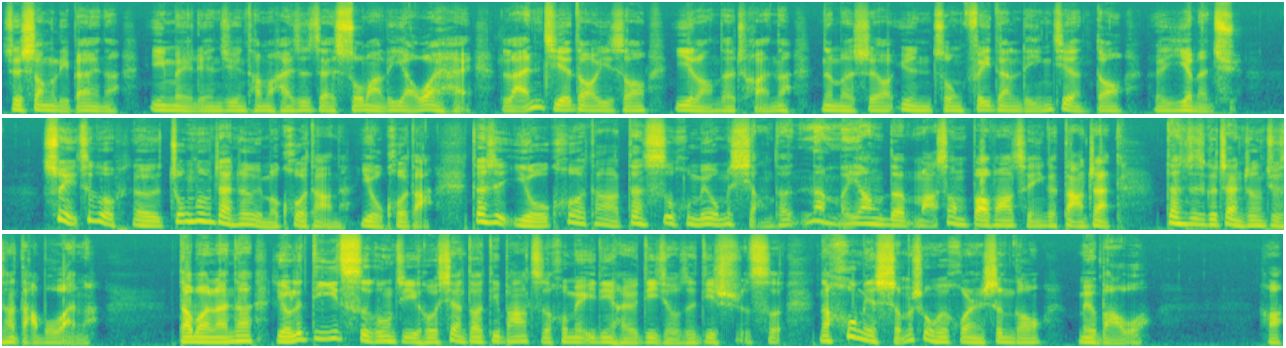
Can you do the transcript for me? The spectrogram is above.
所以上个礼拜呢，英美联军他们还是在索马利亚外海拦截到一艘伊朗的船呢，那么是要运送飞弹零件到呃也门去。所以这个呃中东战争有没有扩大呢？有扩大，但是有扩大，但似乎没有我们想的那么样的马上爆发成一个大战。但是这个战争就算打不完了，打不完了。那有了第一次攻击以后，现在到第八次，后面一定还有第九次、第十次。那后面什么时候会忽然升高？没有把握。好，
